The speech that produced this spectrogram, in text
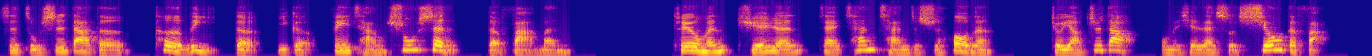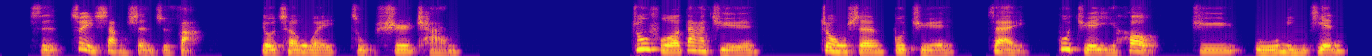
是祖师大德特立的一个非常殊胜的法门，所以我们学人在参禅的时候呢，就要知道。我们现在所修的法是最上圣之法，又称为祖师禅。诸佛大觉，众生不觉，在不觉以后居无明间。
